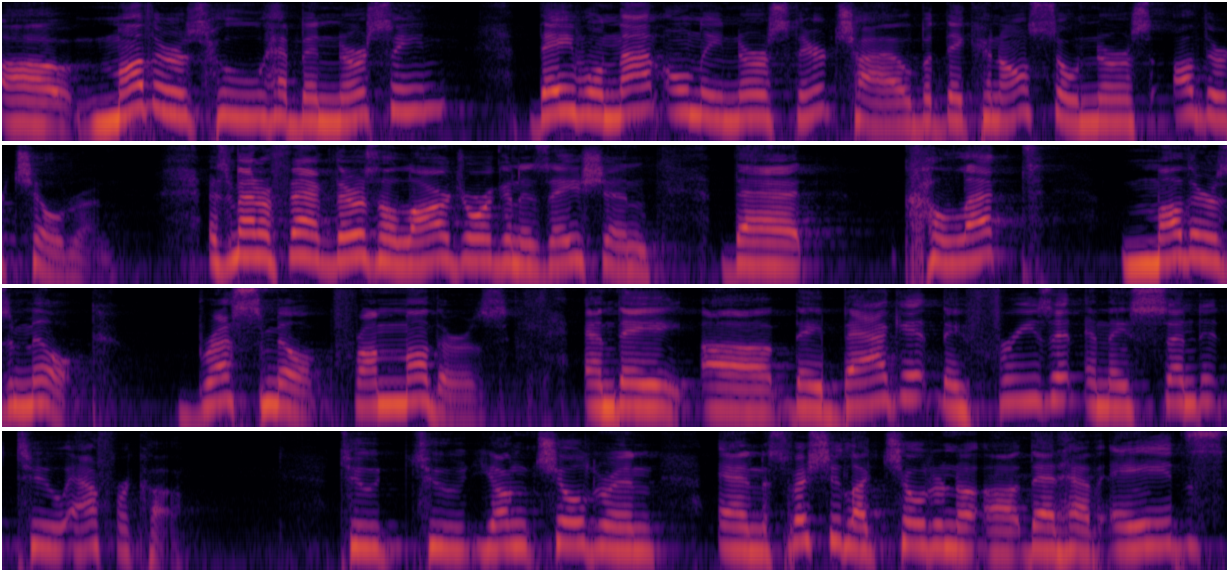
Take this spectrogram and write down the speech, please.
uh, mothers who have been nursing, they will not only nurse their child, but they can also nurse other children. As a matter of fact, there's a large organization that collect mother's milk, breast milk from mothers, and they, uh, they bag it, they freeze it, and they send it to Africa to, to young children, and especially like children uh, that have AIDS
